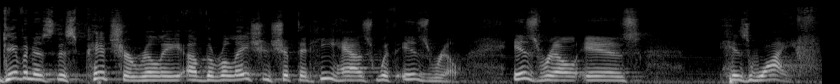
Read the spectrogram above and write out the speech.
given us this picture, really, of the relationship that he has with Israel. Israel is his wife.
